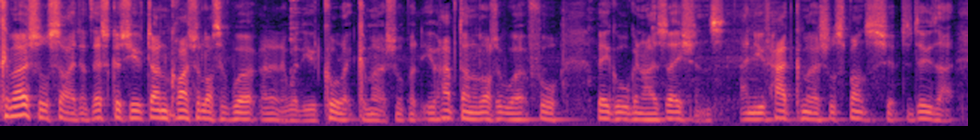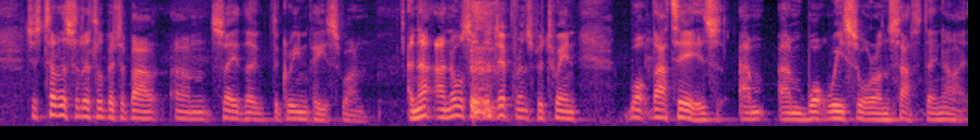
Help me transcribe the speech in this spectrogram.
commercial side of this because you've done quite a lot of work. I don't know whether you'd call it commercial, but you have done a lot of work for big organisations, and you've had commercial sponsorship to do that. Just tell us a little bit about, um, say, the the Greenpeace one, and that, and also the difference between what that is and and what we saw on Saturday night.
